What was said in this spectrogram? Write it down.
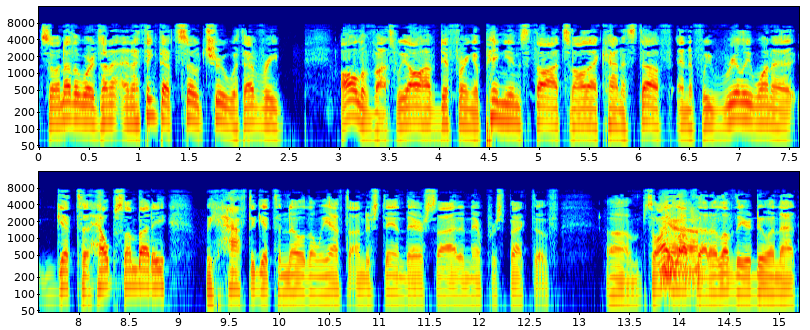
So in other words, and I, and I think that's so true with every all of us. We all have differing opinions, thoughts, and all that kind of stuff. And if we really want to get to help somebody, we have to get to know them. We have to understand their side and their perspective. Um, so I yeah. love that. I love that you're doing that.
